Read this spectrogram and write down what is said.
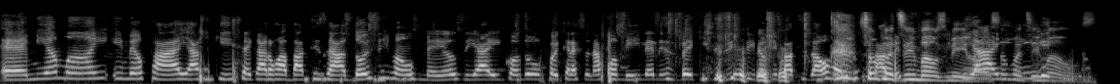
é, minha mãe e meu pai, acho que chegaram a batizar dois irmãos meus. E aí, quando foi crescendo a família, eles meio que desistiram de batizar o resto. São sabe? quantos irmãos, Mila? Aí... São quantos irmãos?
